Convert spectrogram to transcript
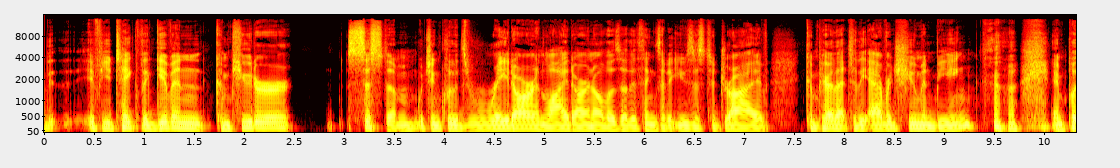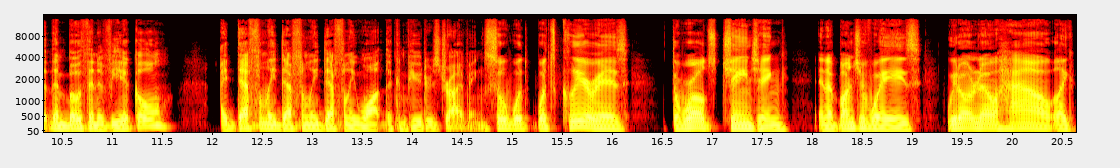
th- if you take the given computer system, which includes radar and lidar and all those other things that it uses to drive, compare that to the average human being, and put them both in a vehicle. I definitely, definitely, definitely want the computers driving. So what what's clear is the world's changing in a bunch of ways. We don't know how, like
